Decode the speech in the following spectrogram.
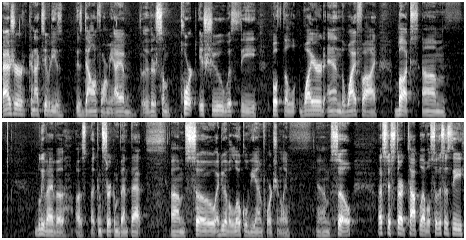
Azure connectivity is, is down for me. I have, there's some port issue with the, both the wired and the Wi-Fi, but um, I believe I have a, a, a can circumvent that. Um, so I do have a local VM, fortunately. Um, so let's just start top level. So this is the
